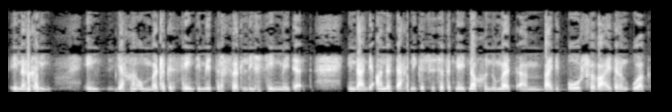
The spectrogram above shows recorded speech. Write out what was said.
energie en jy gaan onmiddellik 'n sentimeter verlies sien met dit. En dan die ander tegnieke soos wat ek net nou genoem het, um, by die borsverwydering ook,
